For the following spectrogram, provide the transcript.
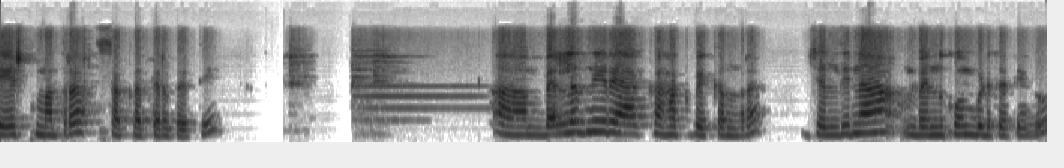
ಟೇಸ್ಟ್ ಮಾತ್ರ ಸಖತ್ ಇರ್ತೈತಿ. ಆ ಬೆಲ್ಲದ ನೀರ್ ಯಾಕೆ ಹಾಕ್ಬೇಕಂದ್ರ ಜಲ್ದಿನ ಬೆಂದ್ಕೊಂಡ್ ಬಿಡ್ತೈತಿ ಇದು.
